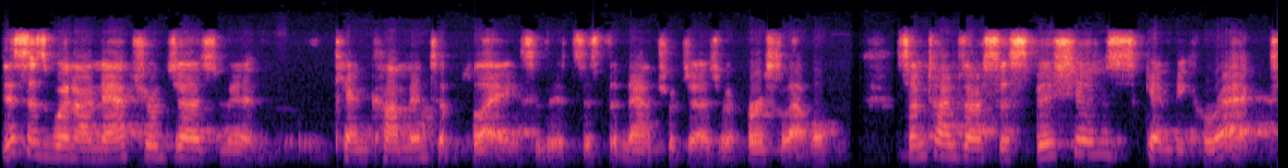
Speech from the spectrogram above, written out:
This is when our natural judgment can come into play. So it's just the natural judgment, first level. Sometimes our suspicions can be correct,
